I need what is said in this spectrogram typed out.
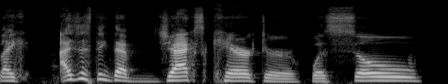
like I just think that Jack's character was so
